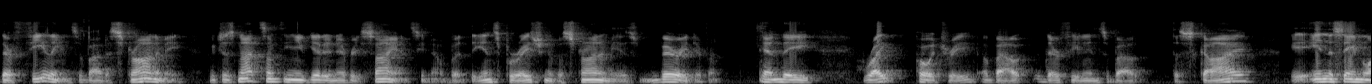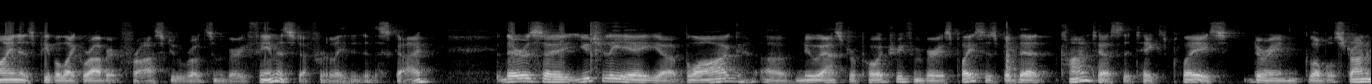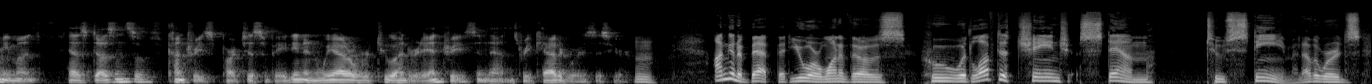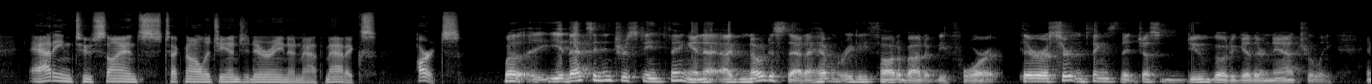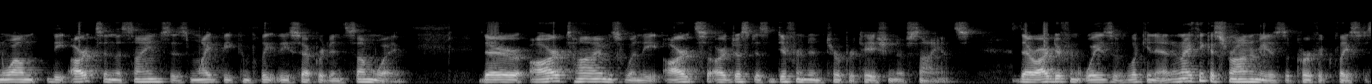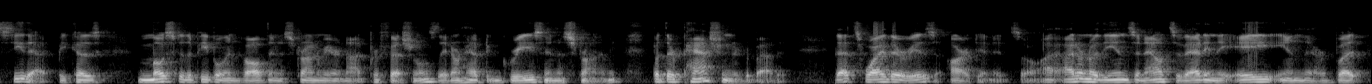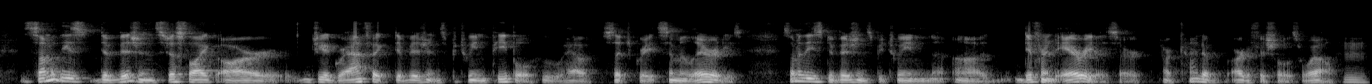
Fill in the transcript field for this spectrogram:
their feelings about astronomy, which is not something you get in every science, you know, but the inspiration of astronomy is very different. And they write poetry about their feelings about the sky, in the same line as people like Robert Frost, who wrote some very famous stuff related to the sky. There's a, usually a, uh, blog of new astro poetry from various places, but that contest that takes place during Global Astronomy Month has dozens of countries participating, and we had over 200 entries in that in three categories this year. Hmm. I'm going to bet that you are one of those who would love to change STEM to STEAM. In other words, adding to science, technology, engineering, and mathematics arts. Well, yeah, that's an interesting thing, and I, have noticed that. I haven't really thought about it before. There are certain things that just do go together naturally. And while the arts and the sciences might be completely separate in some way, there are times when the arts are just a different interpretation of science. There are different ways of looking at it. And I think astronomy is the perfect place to see that because most of the people involved in astronomy are not professionals. They don't have degrees in astronomy, but they're passionate about it. That's why there is art in it. So I, I don't know the ins and outs of adding the A in there, but some of these divisions, just like our geographic divisions between people who have such great similarities, some of these divisions between uh, different areas are, are kind of artificial as well. Mm.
